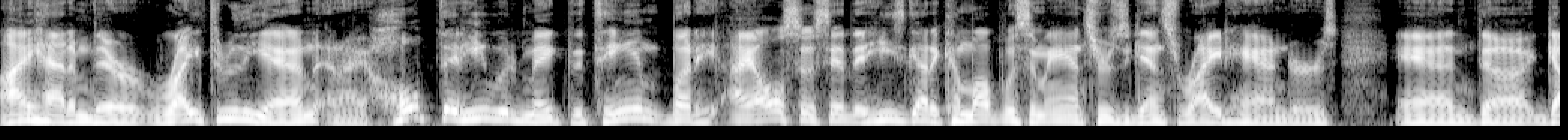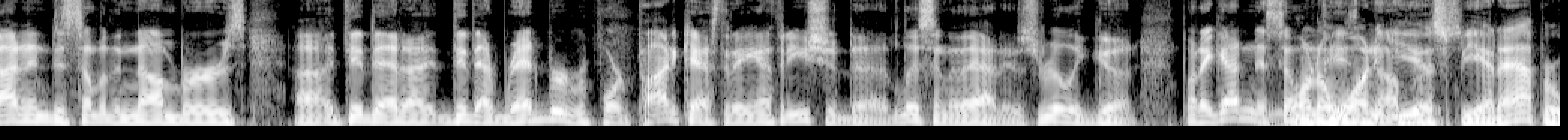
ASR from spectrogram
I had him there right through the end, and I hoped that he would make the team. But he, I also said that he's got to come up with some answers against right-handers, and uh, got into some of the numbers. Uh, did that uh, did that Redbird Report podcast today, Anthony? You should uh, listen to that. It was really good. But I got into some of his 101 numbers. ESPN app or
